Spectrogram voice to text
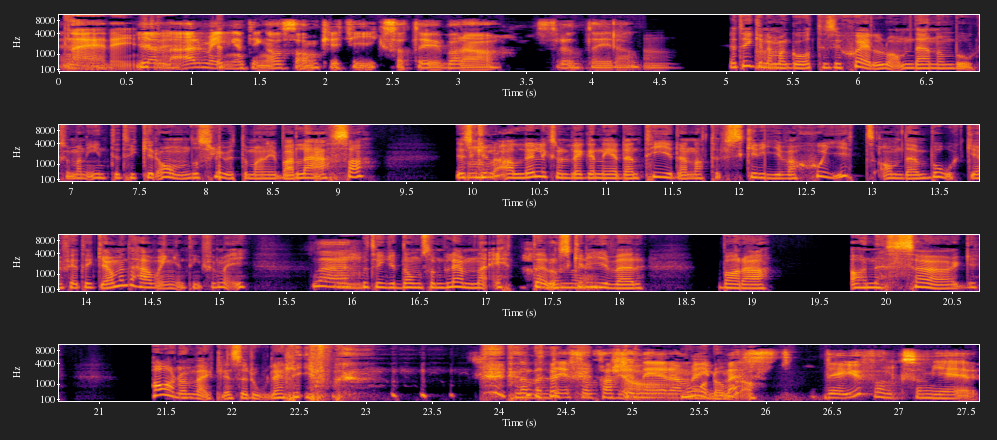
Eh, Nej, det är inte Jag det. lär mig ingenting av sån kritik så att det är ju bara att strunta i den. Ja. Jag tänker när man går till sig själv, om det är någon bok som man inte tycker om, då slutar man ju bara läsa. Jag skulle Mm. aldrig liksom lägga ner den tiden att skriva skit om den boken, för jag tänker, ja men det här var ingenting för mig. Nej. Mm. Jag tänker de som lämnar ettor och skriver bara, ja nej sög. Har de verkligen så roliga liv? Nej, men det som fascinerar Ja, mig de bra? mest, det är ju folk som ger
